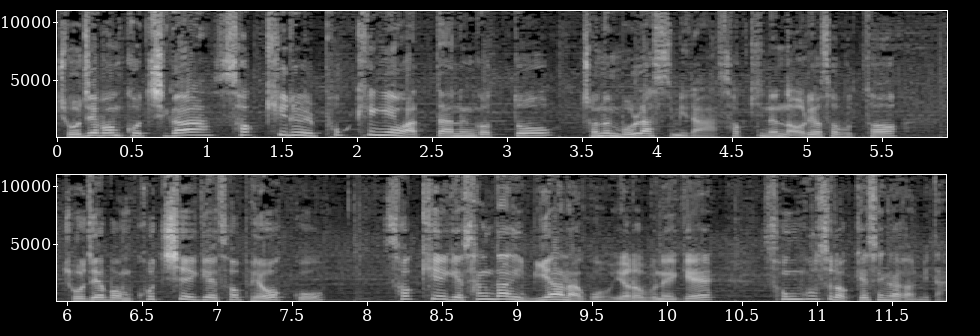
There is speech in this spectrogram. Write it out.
조재범 코치가 석희를 폭행해 왔다는 것도 저는 몰랐습니다. 석희는 어려서부터 조재범 코치에게서 배웠고 석희에게 상당히 미안하고 여러분에게 송구스럽게 생각합니다.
